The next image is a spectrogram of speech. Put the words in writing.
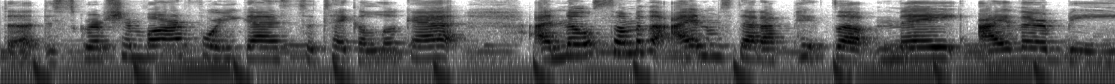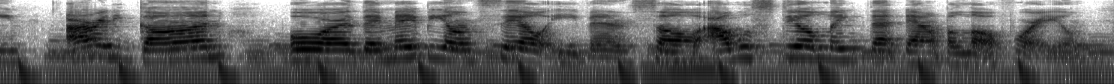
the description bar for you guys to take a look at. I know some of the items that I picked up may either be already gone or they may be on sale even. So I will still link that down below for you.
